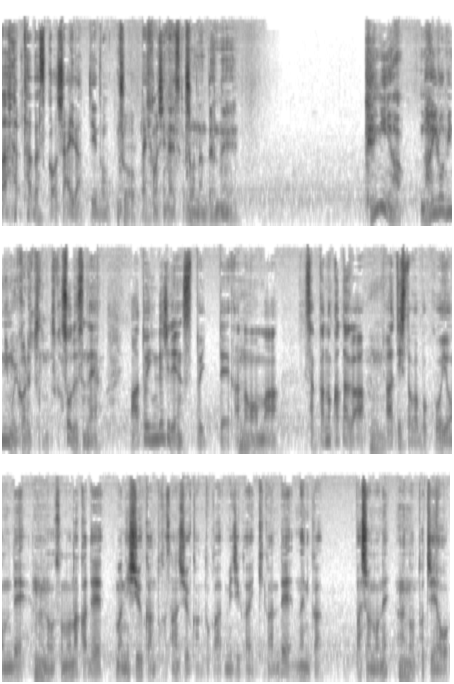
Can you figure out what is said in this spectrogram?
だただこうシャイだっていうのそう。だけかもしれないですけど。そうなんだよね。ケニアナイロビにも行かれてたんですか？そうですね。アート・イン・レジデンスといってあの、まあ作家の方が、うん。アーティストが僕を呼んで、うん。あのその中で、まあ、2週間とか3週間とか短い期間で何か場所のねあうん。の土地を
